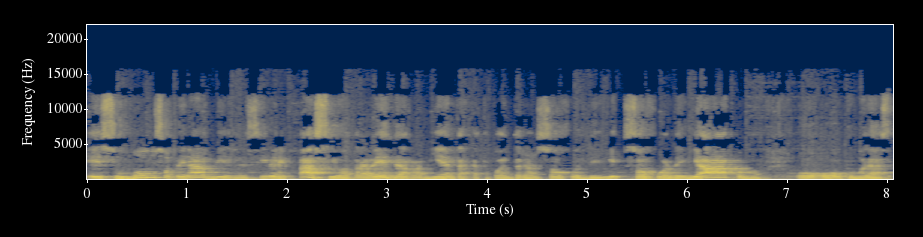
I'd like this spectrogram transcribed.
eh, su modus operandi en el ciberespacio a través de herramientas que hasta pueden tener software de, software IA, como, o, como las,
